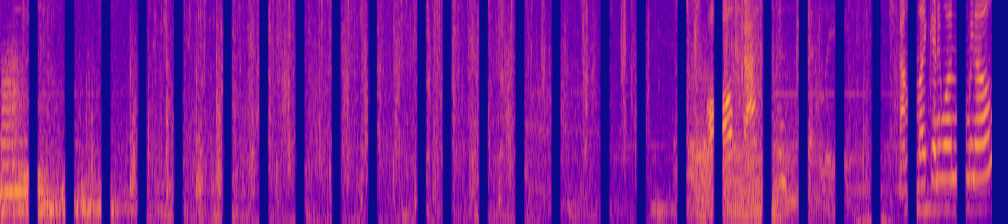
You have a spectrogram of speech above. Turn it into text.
All fast and deadly. Sound like anyone we know?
